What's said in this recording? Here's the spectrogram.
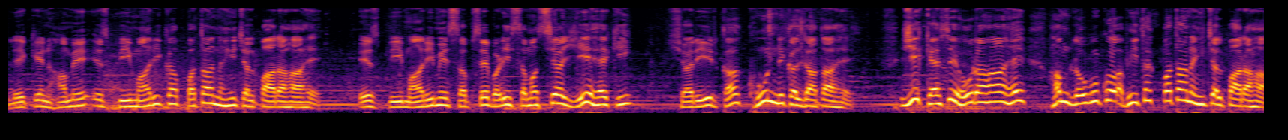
लेकिन हमें इस बीमारी का पता नहीं चल पा रहा है। इस बीमारी में सबसे बड़ी समस्या ये है कि शरीर का खून निकल जाता है। ये कैसे हो रहा है हम लोगों को अभी तक पता नहीं चल पा रहा।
